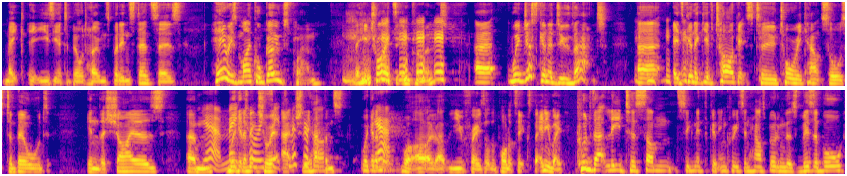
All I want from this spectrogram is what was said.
make it easier to build homes, but instead says, here is Michael Gove's plan that he tried to implement. Uh, we're just going to do that. Uh, it's going to give targets to Tory councils to build in the shires. Um, Yeah, we're going to make sure it actually miserable. happens. We're going to, Yeah. well, I, you phrase on the politics, but anyway, could that lead to some significant increase in house building that's visible,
